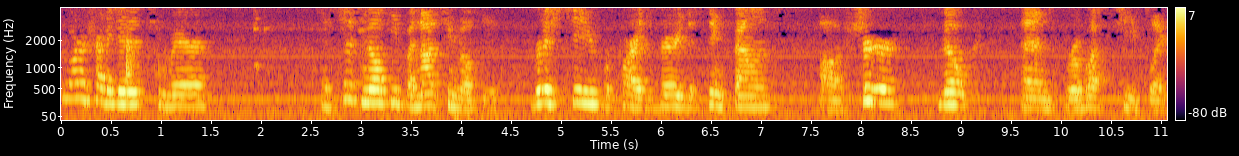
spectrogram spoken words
we want to try to get it to where it's just milky, but not too milky. British tea requires a very distinct balance of sugar, milk, and robust tea flavor.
